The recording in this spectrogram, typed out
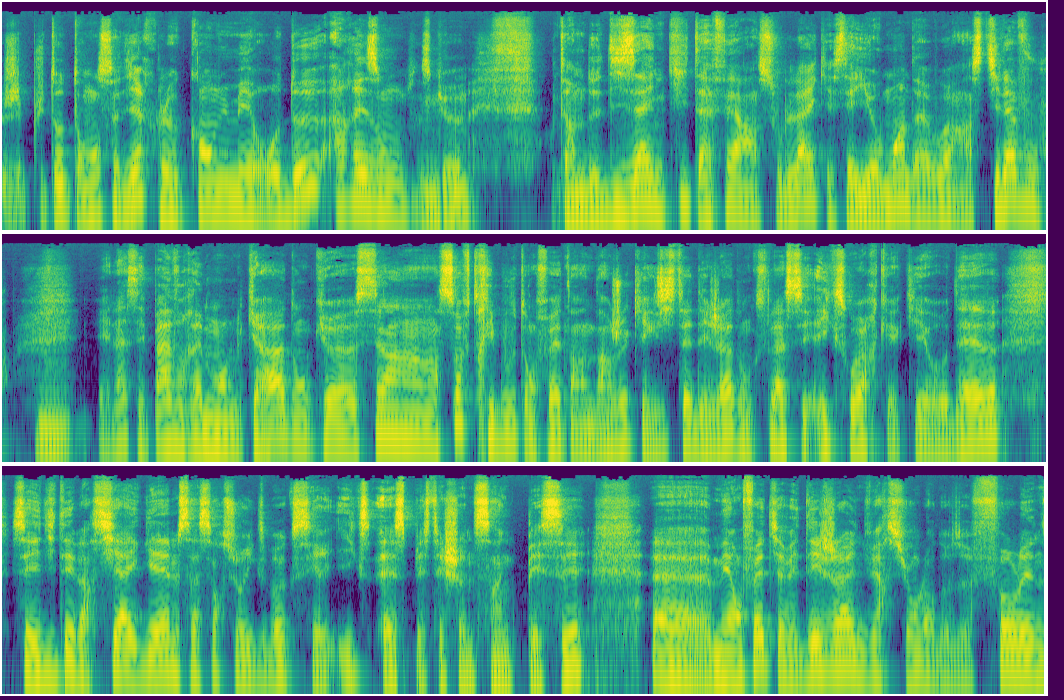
j'ai plutôt tendance à dire que le camp numéro 2 a raison, parce que Mhm. en termes de design, quitte à faire un soul-like, essayez au moins d'avoir un style à vous. Mhm. Et là, c'est pas vraiment le cas. Donc, euh, c'est un soft reboot en fait hein, d'un jeu qui existait déjà. Donc là, c'est X-Work qui est au dev. C'est édité par CI Games. Ça sort sur Xbox Series X, S, PlayStation 5, PC. Euh, mais en fait, il y avait déjà une version Lord of the Fallen,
